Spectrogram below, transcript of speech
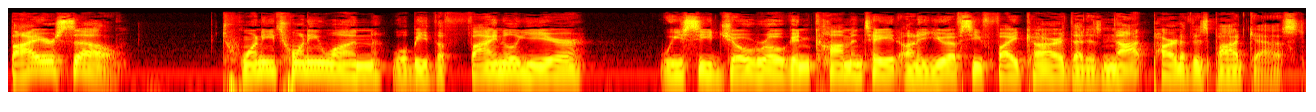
Buy or sell. 2021 will be the final year we see Joe Rogan commentate on a UFC fight card that is not part of his podcast.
